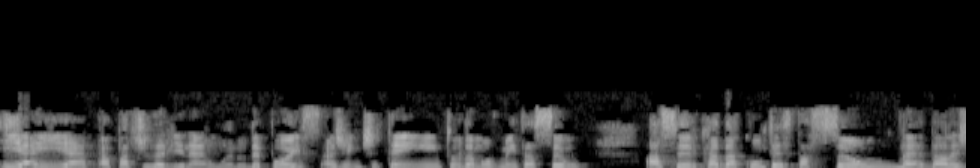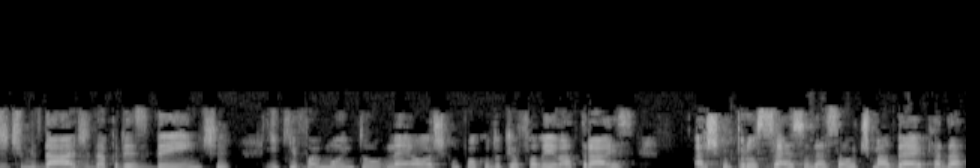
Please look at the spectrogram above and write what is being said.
E aí, a partir dali, né, um ano depois, a gente tem toda a movimentação acerca da contestação né, da legitimidade da presidente, e que foi muito, né, eu acho que um pouco do que eu falei lá atrás, acho que o processo dessa última década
